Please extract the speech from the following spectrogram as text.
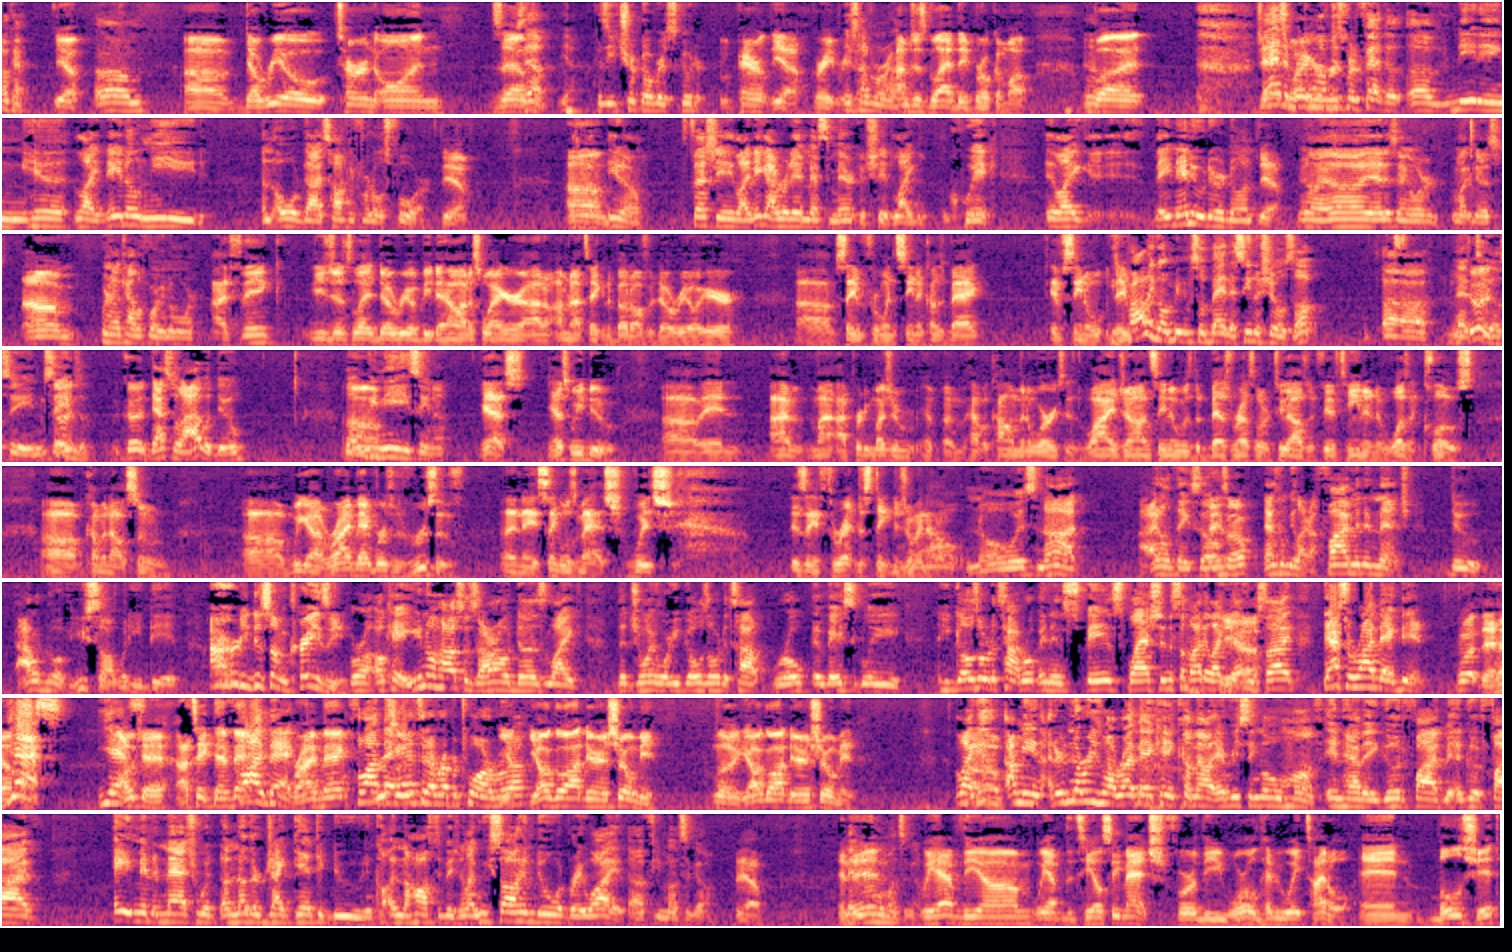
Okay. yeah. Um, Um, Del Rio turned on Zeb. Zeb, yeah, because he tripped over his scooter. Apparently, yeah, great reason. hover around. I'm just glad they broke him up. but They had to bring him up just for the fact of, of needing him. Like they don't need an old guy talking for those four. yeah. Um, you know, especially like they got rid of MS America shit like quick. It, like they they knew what they were doing. yeah. They're like, oh yeah, this ain't gonna work like this. Um, We're not in California no more. I think you just let Del Rio beat the hell out of Swagger. I don't, I'm not taking the belt off of Del Rio here. Um, save it for when Cena comes back. If Cena, He's they probably gonna beat him so bad that Cena shows up uh, at Good. TLC and saves good, him. good. That's what I would do. Look, we Um, need Cena. Yes, yes, we do. Uh, and I, my, I pretty much have have a column in the works is why John Cena was the best wrestler of 2015, and it wasn't close. Uh, coming out soon. Um, we got Ryback versus Rusev in a singles match, which is a threat distinct to join out. No, no, it's not. I don't think so. Think so? That's gonna be like a five minute match, dude. I don't know if you saw what he did, I heard he did something crazy. bro. Okay, you know how Cesaro does like the joint where he goes over the top rope and basically he goes over the top rope and then spins, splashes into somebody like that from the side. That's what Ryback did. What the hell? Yes, yes. Okay, I take that back. Fly back. Right back. Fly back Rusev. into that repertoire, bro. Y- y'all go out there and show me. Look, y'all go out there and show me. Like, it- Um, I mean, there's no reason why Right Back can't come out every single month and have a good five, a good five, eight minute match with another gigantic dude in, in the Hoss division, like we saw him do it with Bray Wyatt a few months ago. Yeah. And Maybe then months ago. we have the um we have the TLC match for the world heavyweight title, and bullshit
